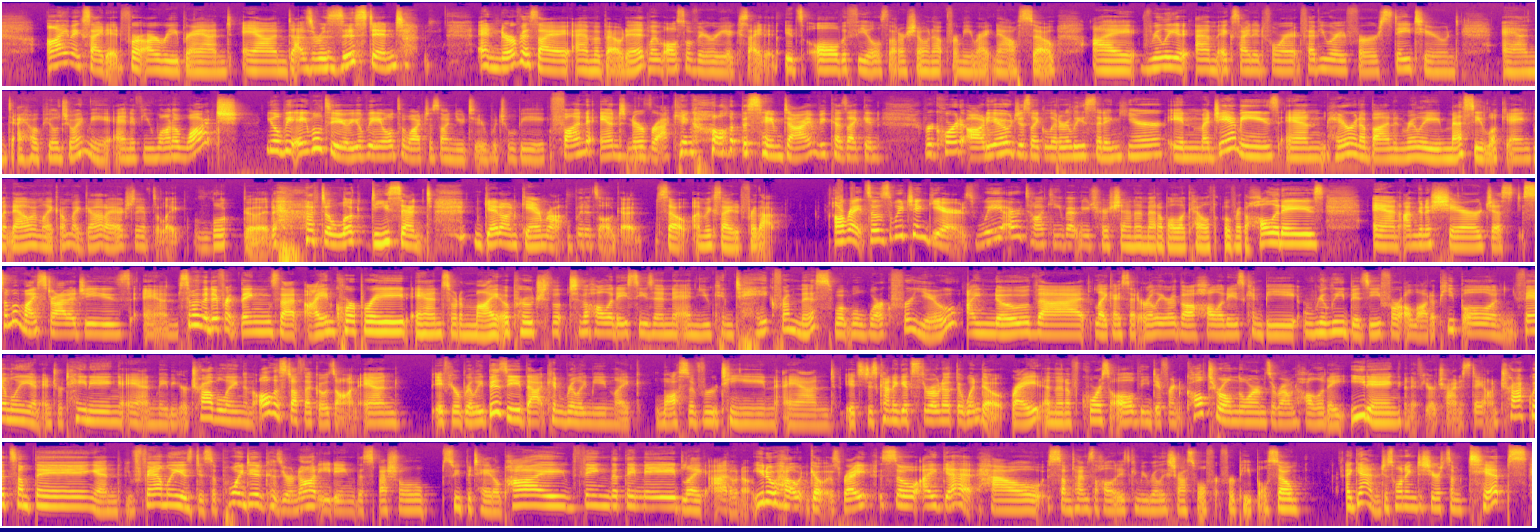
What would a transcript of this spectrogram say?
I'm excited for our rebrand and as resistant and nervous I am about it, I'm also very excited. It's all the feels that are showing up for me right now. So I really am excited for it. February 1st, stay tuned and I hope you'll join me. And if you want to watch, you'll be able to. You'll be able to watch us on YouTube, which will be fun and nerve wracking all at the same time because I can record audio just like literally sitting here in my jammies and hair in a bun and really messy looking. But now I'm like, oh my God, I actually have to like look good. I have to look decent, get on camera, but it's all good. So I'm excited for that. All right, so switching gears, we are talking about nutrition and metabolic health over the holidays. And I'm going to share just some of my strategies and some of the different things that I incorporate and sort of my approach to the holiday season. And you can take from this what will work for you. I know that, like I said earlier, the holidays can be really busy for a lot of people and family and entertaining, and maybe you're traveling and all the stuff that goes on. And if you're really busy, that can really mean like loss of routine and it just kind of gets thrown out the window, right? And then, of course, all the different cultural norms around holiday eating. And if you're trying to stay on track with something and your family is disappointed because you're not eating the special sweet potato pie thing that they made, like, I don't know, you know how it goes, right? So I get how sometimes the holidays can be really stressful for, for people. So again, just wanting to share some tips.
